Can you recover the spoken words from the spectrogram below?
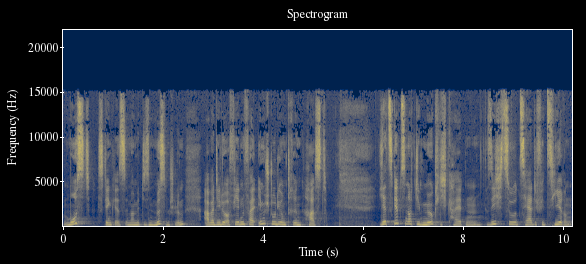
musst. Das klingt jetzt immer mit diesem Müssen schlimm, aber die du auf jeden Fall im Studium drin hast. Jetzt gibt es noch die Möglichkeiten, sich zu zertifizieren.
